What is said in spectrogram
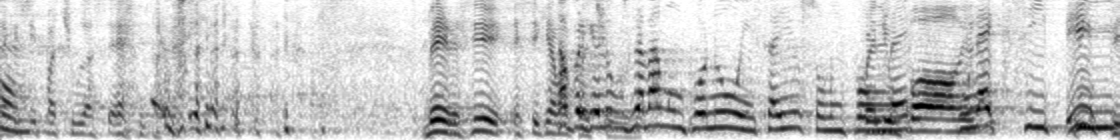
è Ah. che si paciula sempre. Bene, sì, e si chiama No, perché lo Paciuli. usavamo un po' noi, sai, io sono un po' Quelli un, un po'- un ex hippie, Hippie,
